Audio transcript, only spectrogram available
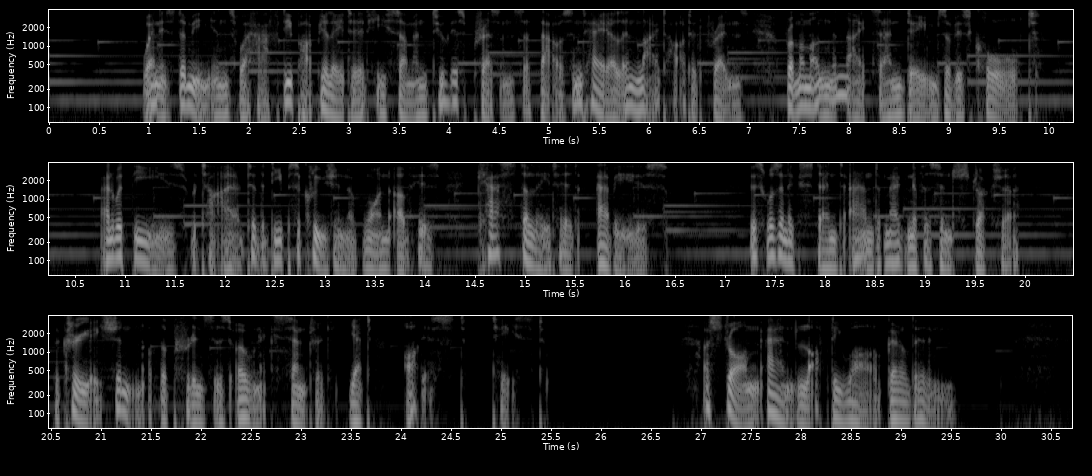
When his dominions were half depopulated, he summoned to his presence a thousand hale and light-hearted friends from among the knights and dames of his court, and with these retired to the deep seclusion of one of his castellated abbeys. This was an extent and magnificent structure the creation of the prince's own eccentric yet august taste. A strong and lofty wall girdled in.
